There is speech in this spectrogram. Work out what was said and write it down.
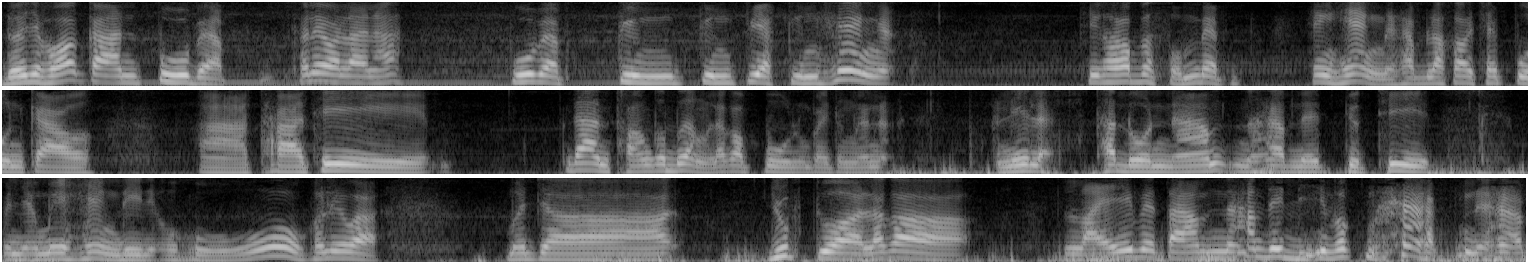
โดยเฉพาะการปูแบบเขาเรียกว่าอะไรนะปูแบบกึ่งกึ่งเปียกกึ่งแห้งอะ่ะที่เขาผสมแบบแห้งๆนะครับ แล้วเขาใช้ปูนกาวอ่าทาที่ด้านท้องกระเบื้องแล้วก็ปูลงไปตรงนั้นอะ อันนี้แหละถ้าโดนน้ำนะครับในจุดที่มันยังไม่แห้งดีเนี่ยโอ้โหเขาเรียกว่ามันจะยุบตัวแล้วก็ไหลไปตามน้ำได้ดีมากๆนะครับ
